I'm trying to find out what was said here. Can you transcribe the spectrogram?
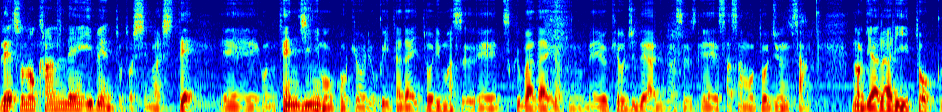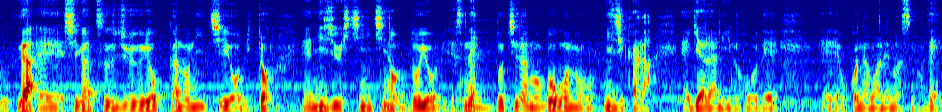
でその関連イベントとしまして、えーこの展示にもご協力いただいております、えー筑波大学の名誉教授であります、えー笹本淳さんのギャラリートークが、えー4月14日の日曜日とえ27日の土曜日ですね、どちらも午後の2時から、えーギャラリーの方で、えー行われますので、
